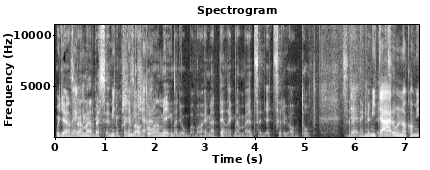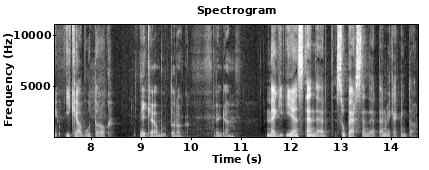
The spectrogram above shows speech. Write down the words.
ugye Meg- már beszéltünk, mit- hogy az autóval áll. még nagyobb a baj, mert tényleg nem vehetsz egy egyszerű autót. De Szeretnék egy mit egyszer- árulnak, ami IKEA bútorok? IKEA bútorok. Igen. Meg ilyen standard, super standard termékek, mint a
